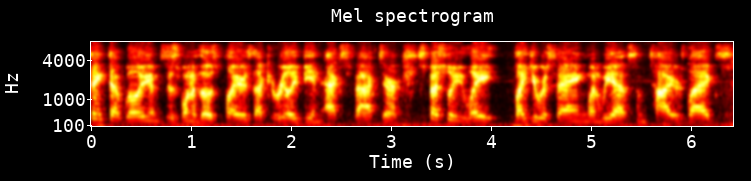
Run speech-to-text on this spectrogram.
think that Williams is one of those players that could really be an X factor, especially late, like you were saying, when we have some tired legs.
